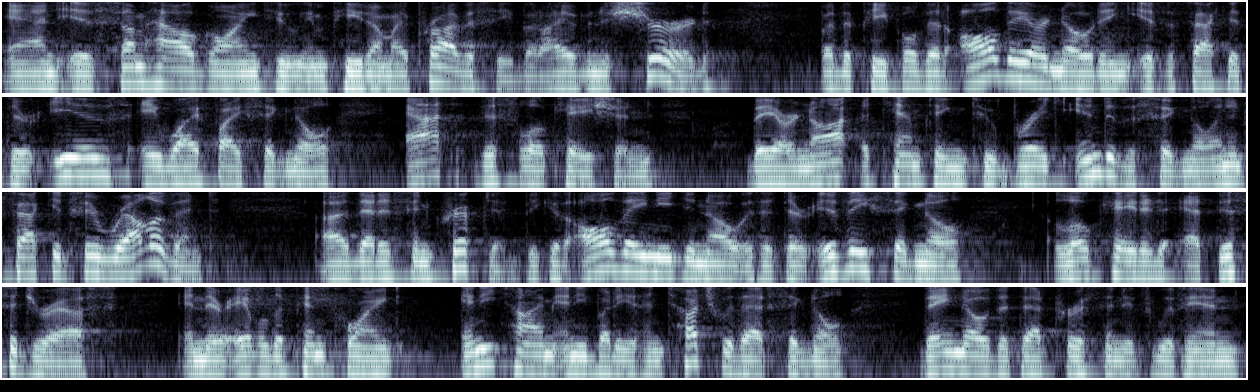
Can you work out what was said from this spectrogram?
and is somehow going to impede on my privacy?" But I have been assured by the people that all they are noting is the fact that there is a Wi-Fi signal at this location they are not attempting to break into the signal, and in fact, it's irrelevant uh, that it's encrypted because all they need to know is that there is a signal located at this address, and they're able to pinpoint anytime anybody is in touch with that signal, they know that that person is within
